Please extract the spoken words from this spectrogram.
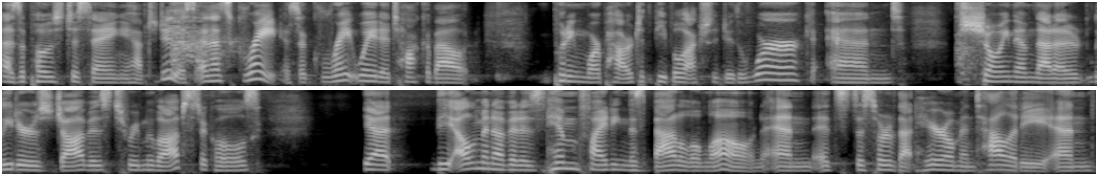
As opposed to saying, You have to do this. And that's great. It's a great way to talk about putting more power to the people who actually do the work and showing them that a leader's job is to remove obstacles. Yet the element of it is him fighting this battle alone. And it's just sort of that hero mentality. And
